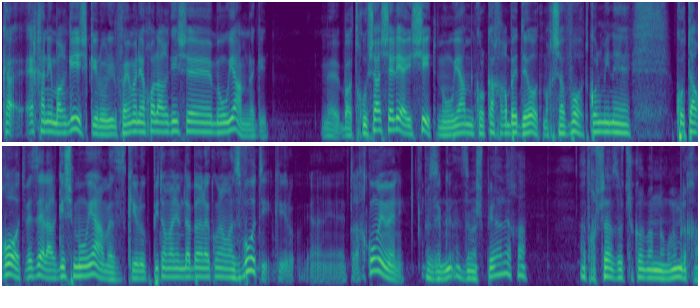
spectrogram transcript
כ- איך אני מרגיש, כאילו, לפעמים אני יכול להרגיש אה, מאוים, נגיד. בתחושה שלי האישית, מאוים מכל כך הרבה דעות, מחשבות, כל מיני כותרות וזה, להרגיש מאוים, אז כאילו, פתאום אני מדבר לכולם, עזבו אותי, כאילו, אני- תרחקו ממני. וזה זה משפיע עליך? התחושה הזאת שכל הזמן אומרים לך.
